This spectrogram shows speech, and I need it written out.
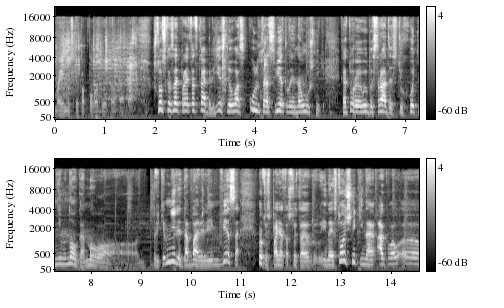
мои мысли по поводу этого кабеля. Что сказать про этот кабель? Если у вас ультра светлые наушники, которые вы бы с радостью хоть немного, но притемнили, добавили им веса, ну то есть понятно, что это и на источнике, и на аква, э,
